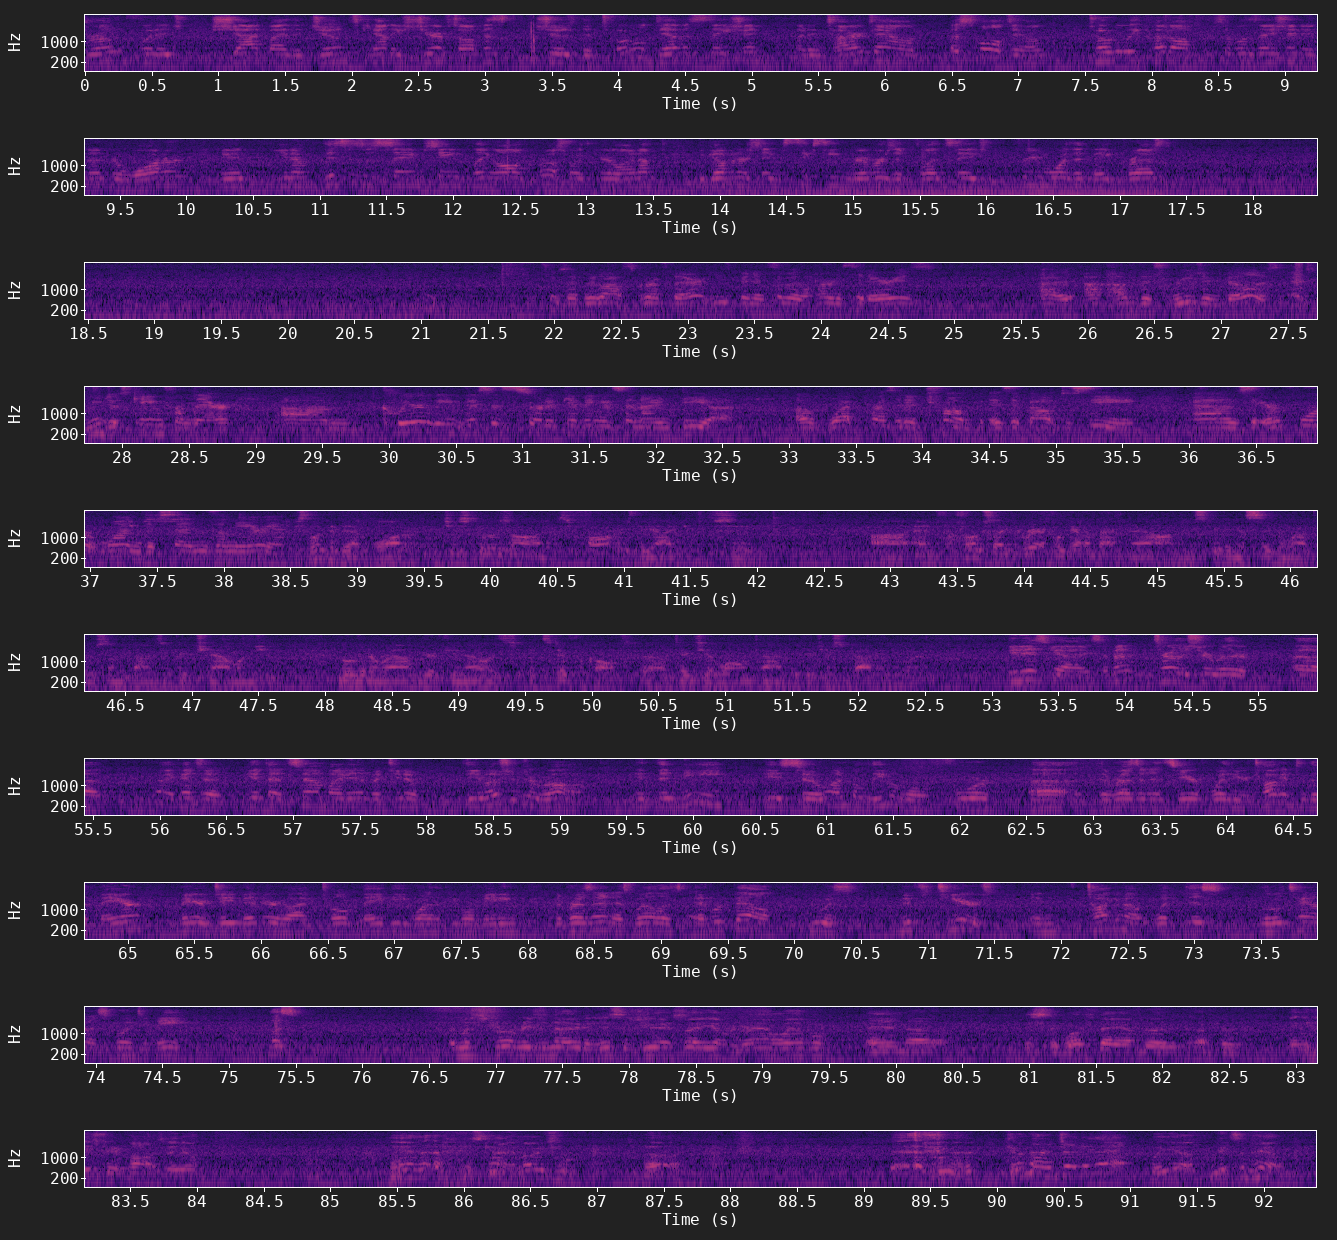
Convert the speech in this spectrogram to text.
Drone footage shot by the Jones County Sheriff's Office shows the total devastation. An entire town, a small town, totally cut off from civilization and underwater. And, you know, this is the same scene playing all across North Carolina. The governor saying 16 rivers at flood stage, three more that make crest. Seems like we lost Griff there. He's been in some of the hardest hit areas uh, of this region, Bill, as, as you just came from there. Clearly, this is sort of giving us an idea of what President Trump is about to see as Air Force One descends on the area. Just look at that water. It just goes on as far as the eye can see. Uh, and for folks like Griff, we got him back now. I mean, just getting a signal out there sometimes a big challenge. And moving around, Griff, you know, it's it's difficult. Uh, it takes you a long time to get just about anywhere. It is, guys. I'm not entirely sure whether uh, I got to get that soundbite in, but you know, the emotions are raw, and the need is so unbelievable for uh, the residents here. Whether you're talking to the mayor, Mayor Jay Bender, who I'm told may be one of the people meeting the president, as well as Edward Bell, who was moved to tears in talking about what this little town is going to need. Listen. But Mr. Trump needs to know that this is USA on the ground level, and uh, is the worst day of the, of the in the history of Pollocksville. And uh, it's kind of emotional. Uh, We uh, need some help.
